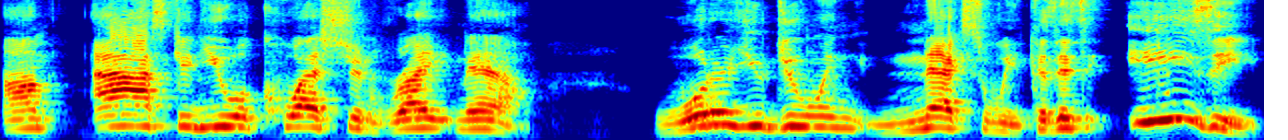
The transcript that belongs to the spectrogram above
I'm asking you a question right now. What are you doing next week? Because it's easy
